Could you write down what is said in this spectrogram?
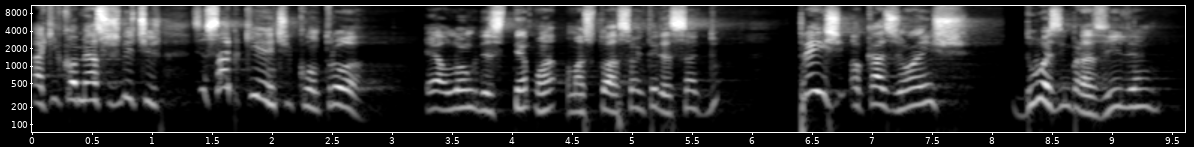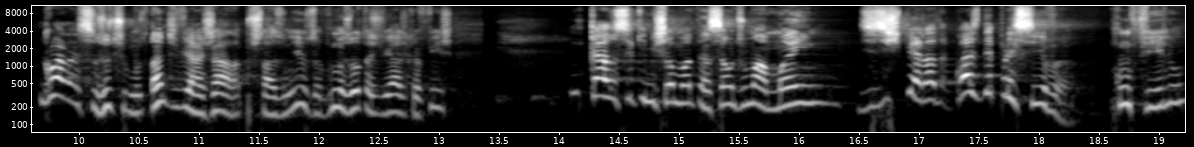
Aqui começam os litígios. Você sabe que a gente encontrou, é, ao longo desse tempo, uma, uma situação interessante. Três ocasiões, duas em Brasília, agora nesses últimos, antes de viajar para os Estados Unidos, algumas outras viagens que eu fiz. Um caso assim que me chamou a atenção de uma mãe desesperada, quase depressiva, com um filho,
